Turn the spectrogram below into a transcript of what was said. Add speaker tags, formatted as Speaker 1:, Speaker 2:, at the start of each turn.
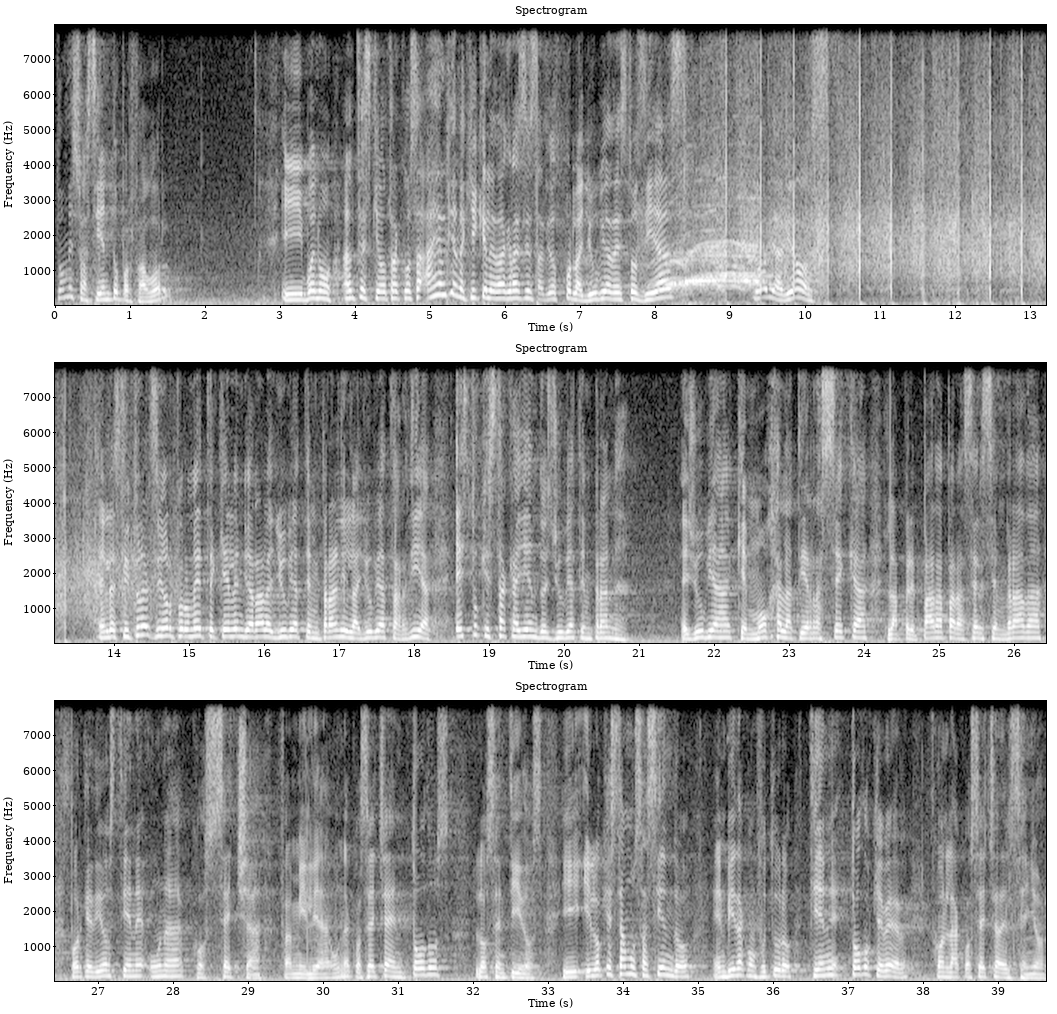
Speaker 1: Tome su asiento, por favor. Y bueno, antes que otra cosa, ¿hay alguien aquí que le da gracias a Dios por la lluvia de estos días? Gloria a Dios. En la escritura el Señor promete que Él enviará la lluvia temprana y la lluvia tardía. Esto que está cayendo es lluvia temprana. Es lluvia que moja la tierra seca, la prepara para ser sembrada, porque Dios tiene una cosecha, familia, una cosecha en todos los sentidos. Y, lo que estamos haciendo en vida con futuro tiene todo que ver con la cosecha del Señor.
